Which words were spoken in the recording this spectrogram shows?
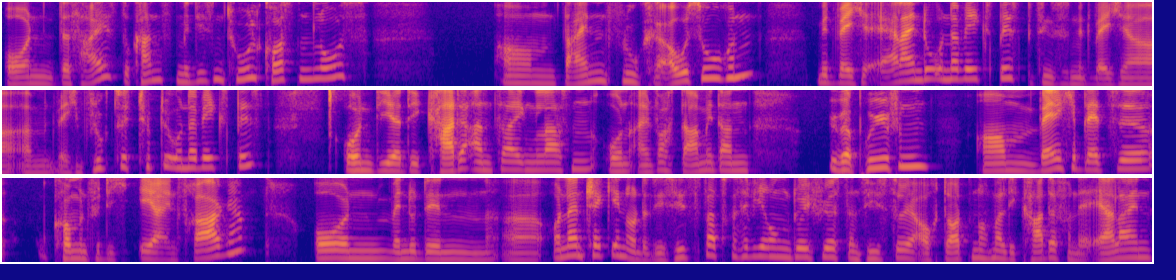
Und das heißt, du kannst mit diesem Tool kostenlos ähm, deinen Flug raussuchen, mit welcher Airline du unterwegs bist, beziehungsweise mit, welcher, äh, mit welchem Flugzeugtyp du unterwegs bist und dir die Karte anzeigen lassen und einfach damit dann überprüfen, ähm, welche Plätze kommen für dich eher in Frage. Und wenn du den äh, Online-Check-In oder die Sitzplatzreservierung durchführst, dann siehst du ja auch dort nochmal die Karte von der Airline,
